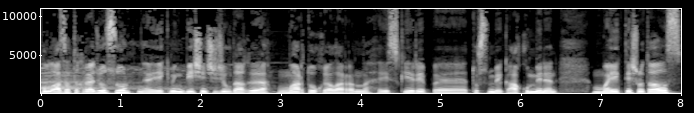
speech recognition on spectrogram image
бул азаттык радиосу э, эки миң бешинчи жылдагы март окуяларын эскерип э, турсунбек акун менен маектешип атабыз.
